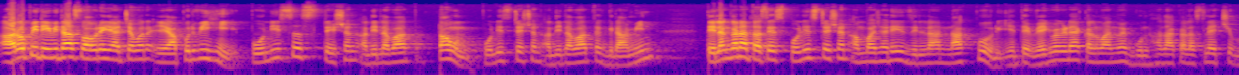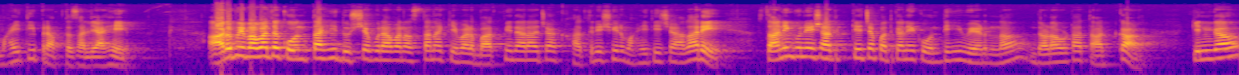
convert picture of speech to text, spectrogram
आरोपी देवीदास वावरे याच्यावर यापूर्वीही police station Adilabad town police station Adilabad ग्रामीण तेलंगणा तसेच पोलीस स्टेशन अंबाझरी जिल्हा नागपूर येथे वेगवेगळ्या कलमांवर गुन्हा दाखल असल्याची माहिती प्राप्त झाली आहे. आरोपीबाबत कोणताही दृश्य पुरावा नसताना केवळ बातमीदाराच्या खात्रीशीर माहितीच्या आधारे स्थानिक गुन्हे शाखेच्या पथकाने कोणतीही वेळ न दडवता तात्काळ किनगाव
